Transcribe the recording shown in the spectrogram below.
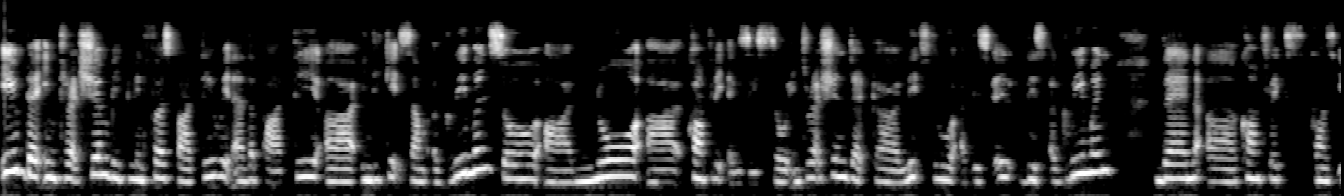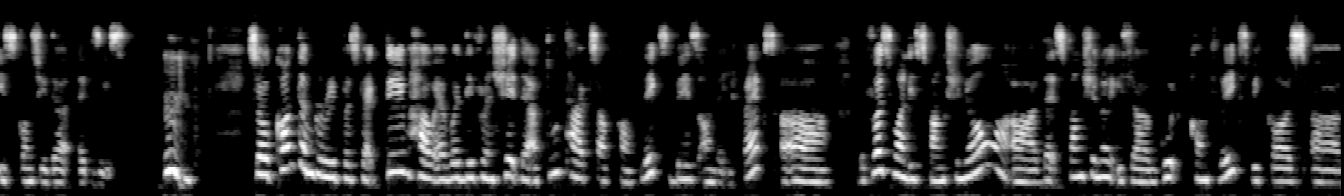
If the interaction between first party with another party uh, indicates some agreement so uh, no uh, conflict exists. So interaction that uh, leads to a dis disagreement then uh, conflicts is considered exist So contemporary perspective, however, differentiate there are two types of conflicts based on the effects. Uh, the first one is functional. Uh, that's functional is a good conflicts because uh,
